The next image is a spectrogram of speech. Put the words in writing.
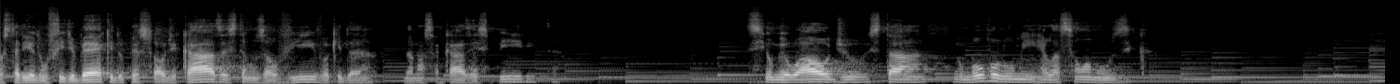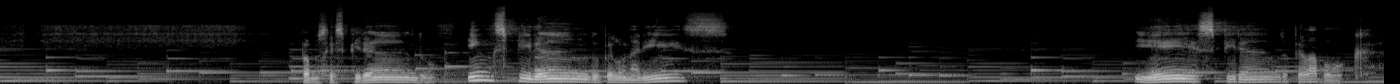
Gostaria de um feedback do pessoal de casa. Estamos ao vivo aqui da, da nossa casa espírita. Se o meu áudio está num bom volume em relação à música. Vamos respirando, inspirando pelo nariz e expirando pela boca.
